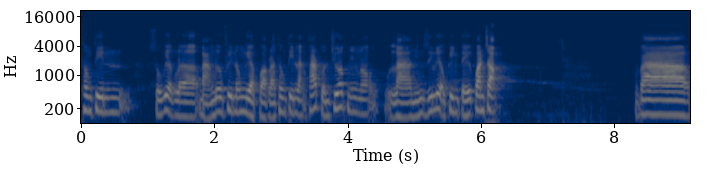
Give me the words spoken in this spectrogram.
thông tin số việc là bảng lương phi nông nghiệp hoặc là thông tin lạm phát tuần trước nhưng nó là những dữ liệu kinh tế quan trọng. Và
